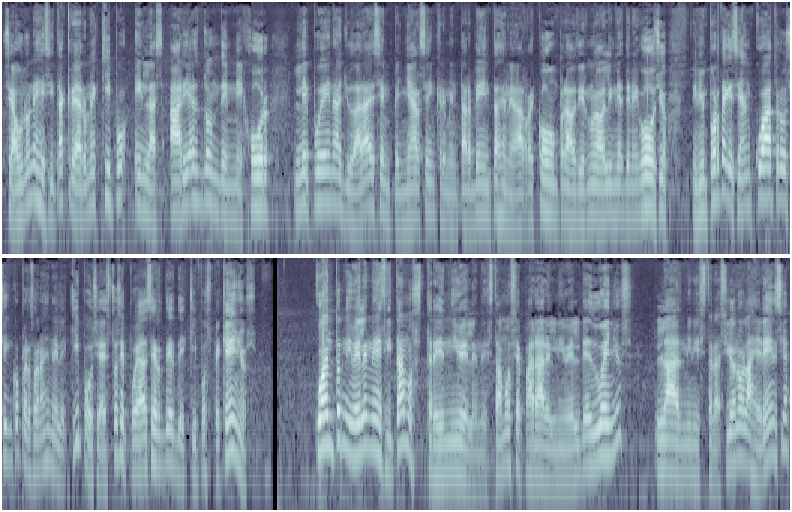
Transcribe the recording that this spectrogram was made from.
O sea, uno necesita crear un equipo en las áreas donde mejor le pueden ayudar a desempeñarse, a incrementar ventas, generar recompra, abrir nuevas líneas de negocio. Y no importa que sean cuatro o cinco personas en el equipo, o sea, esto se puede hacer desde equipos pequeños. ¿Cuántos niveles necesitamos? Tres niveles. Necesitamos separar el nivel de dueños, la administración o la gerencia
